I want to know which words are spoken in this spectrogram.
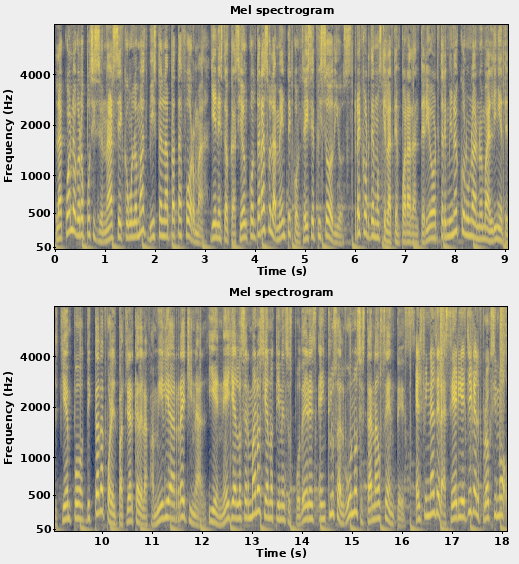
la cual logró posicionarse como lo más visto en la plataforma, y en esta ocasión contará solamente con seis episodios. Recordemos que la temporada anterior terminó con una nueva línea del tiempo dictada por el patriarca de la familia, Reginald, y en ella los hermanos ya no tienen sus poderes e incluso algunos están ausentes. El final de la serie llega el próximo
